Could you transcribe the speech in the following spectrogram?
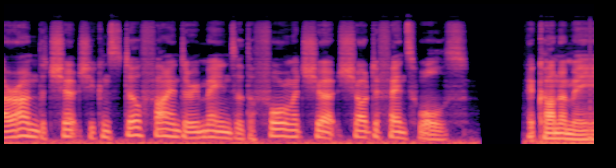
Around the church you can still find the remains of the former church churchyard defense walls. Economy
